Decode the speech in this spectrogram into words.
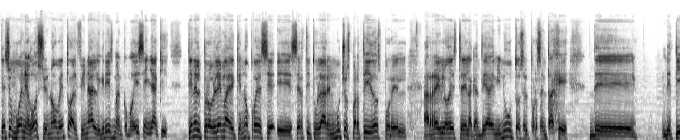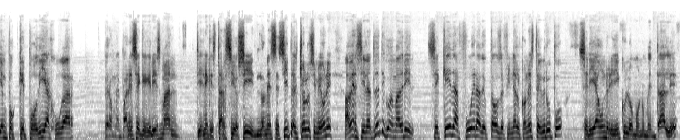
Que es un buen negocio, ¿no, Beto? Al final, Griezmann, como dice Iñaki, tiene el problema de que no puede ser, eh, ser titular en muchos partidos por el arreglo este de la cantidad de minutos, el porcentaje de, de tiempo que podía jugar, pero me parece que Griezmann tiene que estar sí o sí. Lo necesita el Cholo Simeone. A ver, si el Atlético de Madrid se queda fuera de octavos de final con este grupo, sería un ridículo monumental, ¿eh?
